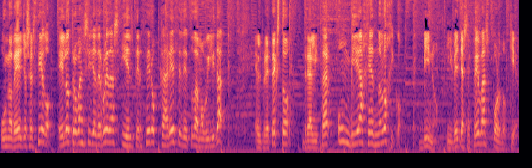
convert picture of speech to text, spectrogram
uno de ellos es ciego, el otro va en silla de ruedas y el tercero carece de toda movilidad. El pretexto, realizar un viaje etnológico, vino y bellas efebas por doquier.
